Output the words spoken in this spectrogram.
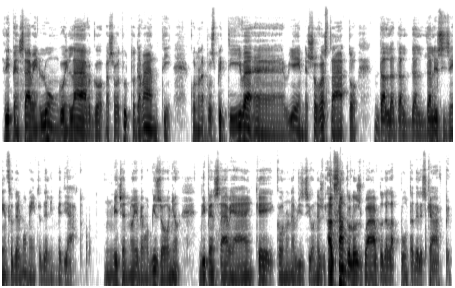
di pensare in lungo, in largo, ma soprattutto davanti con una prospettiva, eh, viene sovrastato dal, dal, dal, dall'esigenza del momento e dell'immediato. Invece noi abbiamo bisogno di pensare anche con una visione, alzando lo sguardo dalla punta delle scarpe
